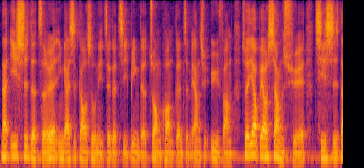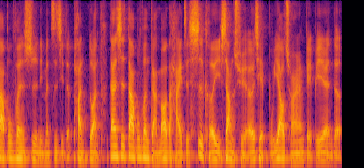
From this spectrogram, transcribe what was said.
那医师的责任应该是告诉你这个疾病的状况跟怎么样去预防。所以要不要上学，其实大部分是你们自己的判断。但是大部分感冒的孩子是可以上学，而且不要传染给别人的。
